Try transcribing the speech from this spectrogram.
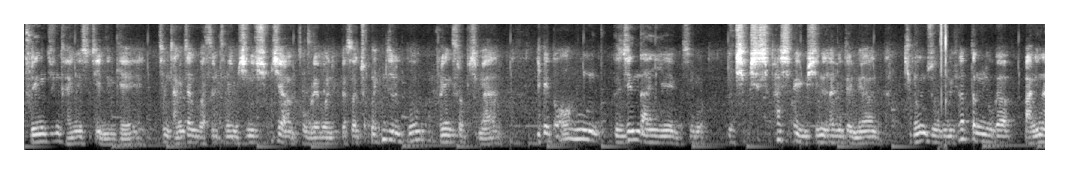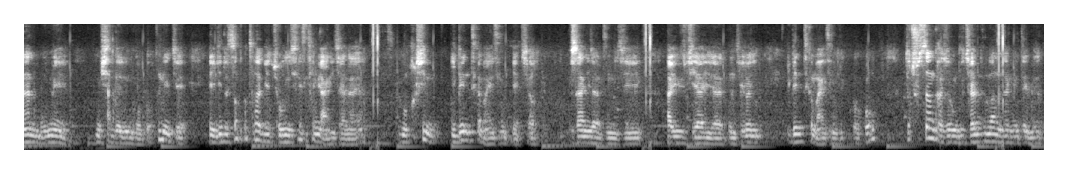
불행 중 다행일 수도 있는 게 지금 당장 봤을 때 임신이 쉽지 않고 오래 걸려서 조금 힘들고 불행스럽지만 이게 너무 늦은 나이에 무슨 뭐 60, 70, 80에 임신을 하게 되면 기본적으로 혈압당뇨가 만연한 몸에 임신되는 거고 근데 이제 아기를 서포트하기 좋은 시스템이 아니잖아요. 그럼 훨씬 이벤트가 많이 생기겠죠. 부산이라든지 IUGI라든지 이런 이벤트가 많이 생길 거고 또 출산 과정도 잘못만 하게 되면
